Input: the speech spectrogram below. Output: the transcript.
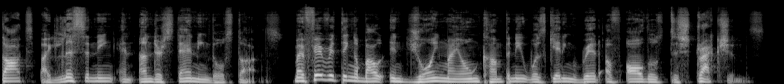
thoughts by listening and understanding those thoughts. My favorite thing about enjoying my own company was getting rid of all those distractions.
